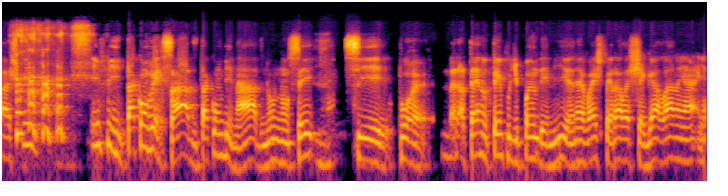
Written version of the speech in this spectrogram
Acho que, enfim, está conversado, está combinado. Não, não sei se, porra, até no tempo de pandemia, né, vai esperar ela chegar lá em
